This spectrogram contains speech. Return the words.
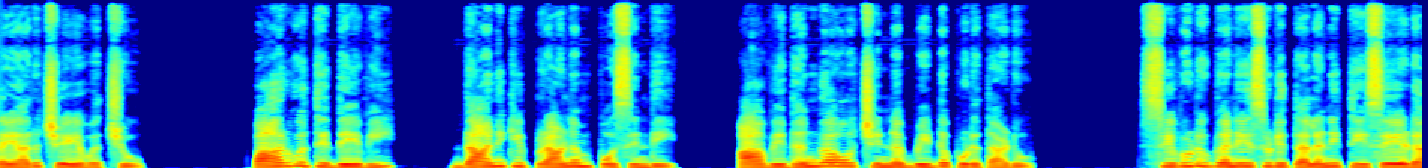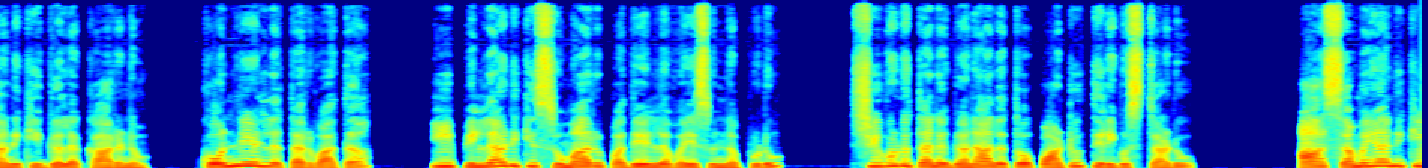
తయారు చేయవచ్చు. పార్వతీదేవి దానికి ప్రాణం పోసింది. ఆ విధంగా ఓ చిన్న బిడ్డ పుడతాడు. శివుడు గణేశుడి తలని తీసేయడానికి గల కారణం. కొన్నేళ్ళ తర్వాత ఈ పిల్లాడికి సుమారు పదేళ్ళ వయసున్నప్పుడు శివుడు తన గణాలతో పాటు తిరిగొస్తాడు. ఆ సమయానికి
